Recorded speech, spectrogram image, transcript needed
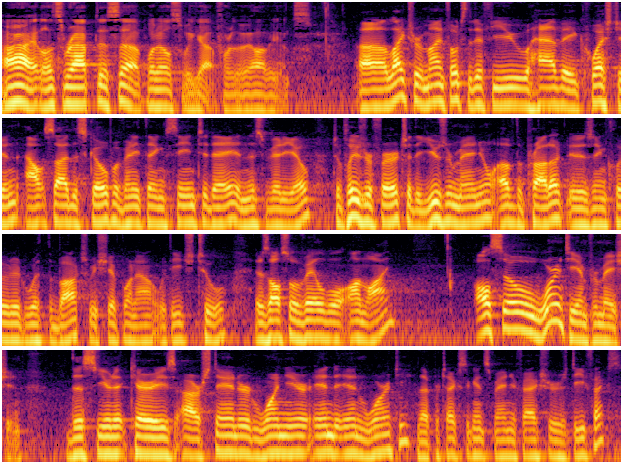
All right, let's wrap this up. What else we got for the audience? Uh, I'd like to remind folks that if you have a question outside the scope of anything seen today in this video, to please refer to the user manual of the product. It is included with the box. We ship one out with each tool. It is also available online. Also, warranty information. This unit carries our standard one-year end-to-end warranty that protects against manufacturer's defects.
